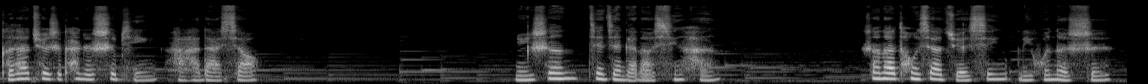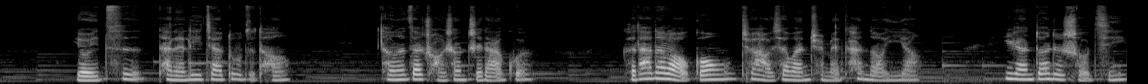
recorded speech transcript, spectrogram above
可他却是看着视频哈哈大笑。女生渐渐感到心寒。让他痛下决心离婚的是，有一次他来例假肚子疼，疼得在床上直打滚，可她的老公却好像完全没看到一样，依然端着手机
